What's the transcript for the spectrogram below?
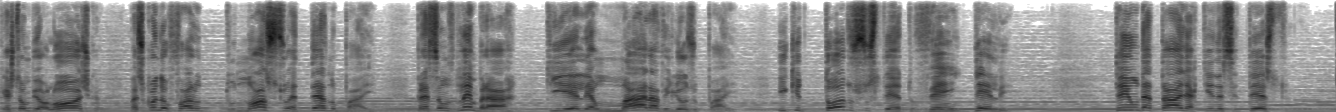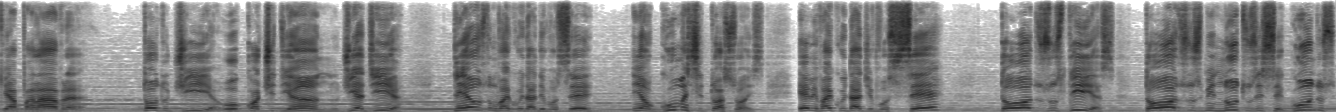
questão biológica. Mas quando eu falo do nosso eterno Pai, precisamos lembrar que Ele é um maravilhoso Pai e que todo sustento vem dele. Tem um detalhe aqui nesse texto que a palavra todo dia, ou cotidiano, dia a dia, Deus não vai cuidar de você em algumas situações. Ele vai cuidar de você todos os dias, todos os minutos e segundos.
